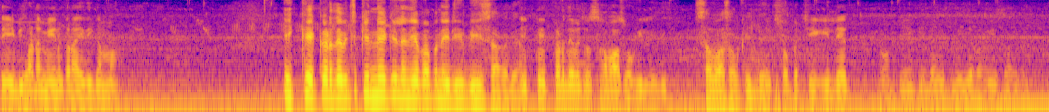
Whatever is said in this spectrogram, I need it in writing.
ਤੇ ਇਹ ਵੀ ਸਾਡਾ ਮੇਨ ਕਿਰਾਏ ਦੀ ਕੰਮ ਆ। ਇੱਕ ਏਕੜ ਦੇ ਵਿੱਚ ਕਿੰਨੇ ਕਿੱਲੇ ਦੀ ਆਪਾਂ ਪਨੀਰੀ ਬੀਜ ਸਕਦੇ ਆ? ਇੱਕ ਏਕੜ ਦੇ ਵਿੱਚ ਸਵਾ ਸੌ ਕਿੱਲੇ ਦੀ। ਸਵਾ ਸੌ ਕਿੱਲੇ 125 ਕਿੱਲੇ ਤੋਂ 30 ਕਿੱਲੇ ਦੀ ਪਨੀਰੀ ਆਪਾਂ ਬੀਜ ਸਕਦੇ ਹਾਂ।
